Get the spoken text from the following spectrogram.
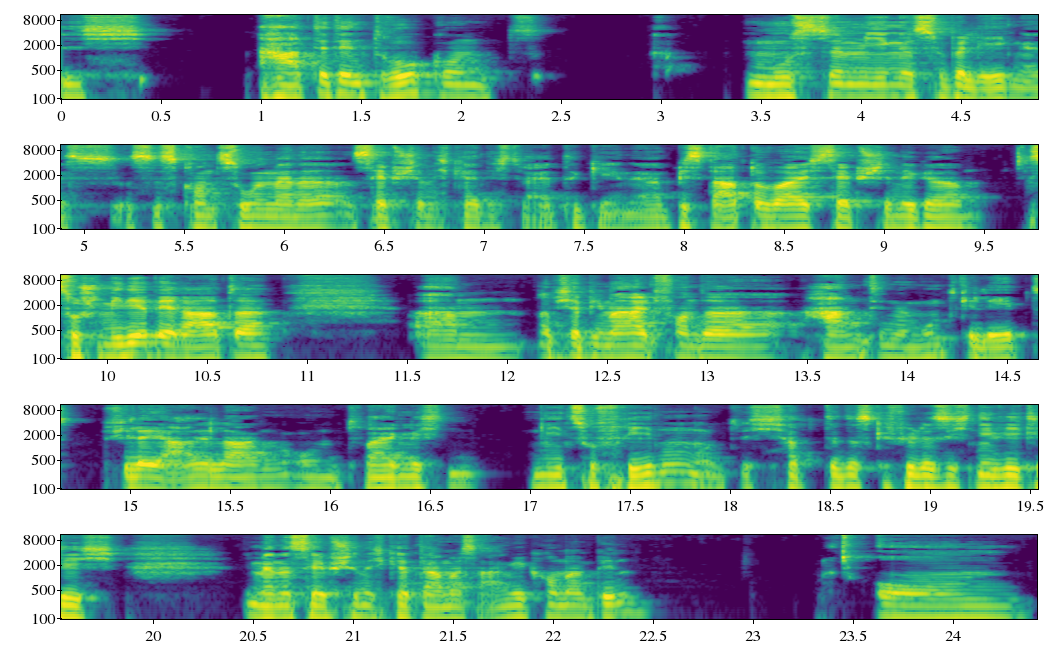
ich hatte den Druck und musste mir irgendwas überlegen. Es, es, es konnte so in meiner Selbstständigkeit nicht weitergehen. Ja. Bis dato war ich selbstständiger Social Media Berater. Ähm, aber ich habe immer halt von der Hand in den Mund gelebt, viele Jahre lang und war eigentlich nie zufrieden. Und ich hatte das Gefühl, dass ich nie wirklich in meiner Selbstständigkeit damals angekommen bin. Und,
